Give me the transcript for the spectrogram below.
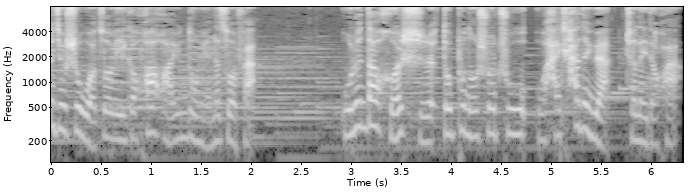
这就是我作为一个花滑运动员的做法。无论到何时，都不能说出“我还差得远”这类的话。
